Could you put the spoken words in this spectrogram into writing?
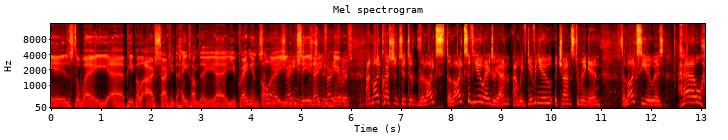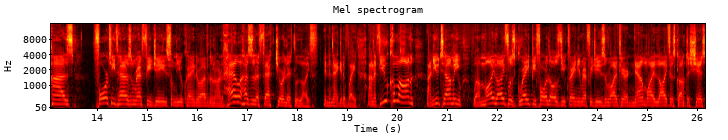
is the way uh, people are starting to hate on the uh, Ukrainians. And Oh, you, it you can see it, you can hear quick. it. And my question to, to the likes, the likes of you, Adrienne, and we've given you a chance to ring in. The likes of you is how has forty thousand refugees from the Ukraine arriving in Ireland? How has it affect your little life in a negative way? And if you come on and you tell me, well, my life was great before those Ukrainian refugees arrived here, now my life has gone to shit,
